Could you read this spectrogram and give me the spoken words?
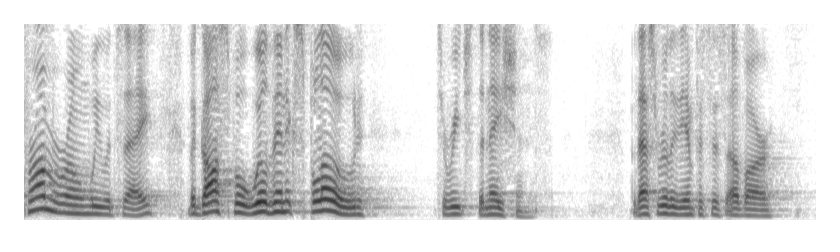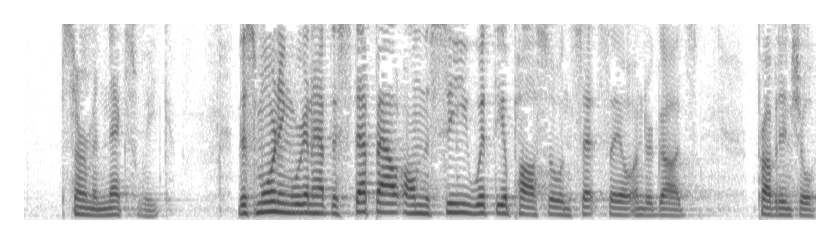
from Rome, we would say, the gospel will then explode to reach the nations. But that's really the emphasis of our sermon next week. This morning, we're going to have to step out on the sea with the apostle and set sail under God's providential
